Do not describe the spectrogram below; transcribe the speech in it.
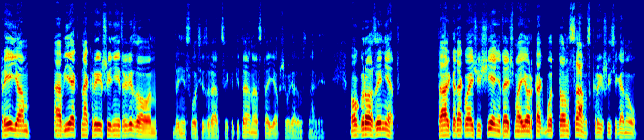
«Прием! Объект на крыше нейтрализован!» — донеслось из рации капитана, стоявшего рядом с нами. «Угрозы нет! Только такое ощущение, товарищ майор, как будто он сам с крыши сиганул!»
